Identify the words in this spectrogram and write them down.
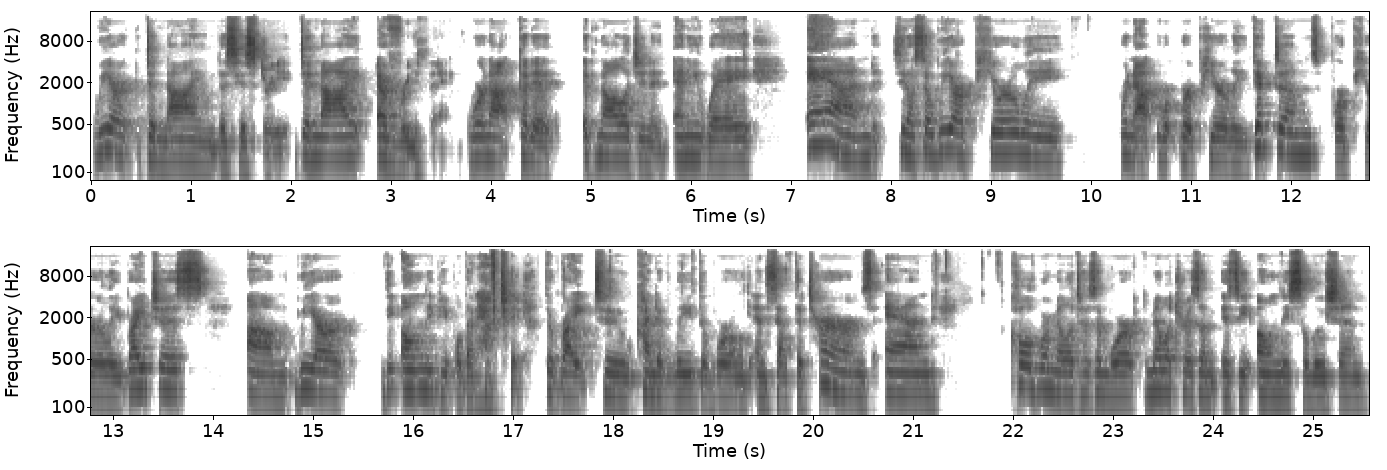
we are denying this history, deny everything. We're not going to acknowledge it in any way. And, you know, so we are purely, we're not, we're, we're purely victims, we're purely righteous. Um, we are the only people that have to, the right to kind of lead the world and set the terms. And Cold War militarism worked. Militarism is the only solution.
